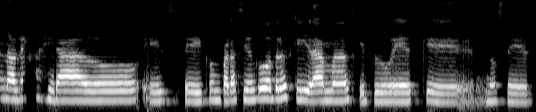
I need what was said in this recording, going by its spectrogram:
nada exagerado, este, comparación con otros K-dramas que tú ves que, no sé.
